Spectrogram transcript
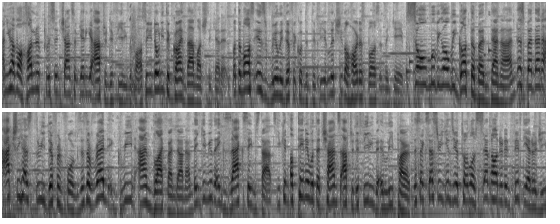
And you have a 100% chance of getting it after defeating the boss, so you don't need to grind that much to get it. But the boss is really difficult to defeat, literally the hardest boss in the game. So moving on, we got the bandana, and this bandana actually has three different forms. There's a red, green, and black bandana, and they give you the exact same stats. You can obtain it with a chance after defeating the elite pirate. This accessory gives you a total of 750 energy,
